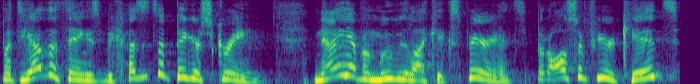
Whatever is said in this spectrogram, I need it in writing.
But the other thing is because it's a bigger screen, now you have a movie-like experience, but also for your kids,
